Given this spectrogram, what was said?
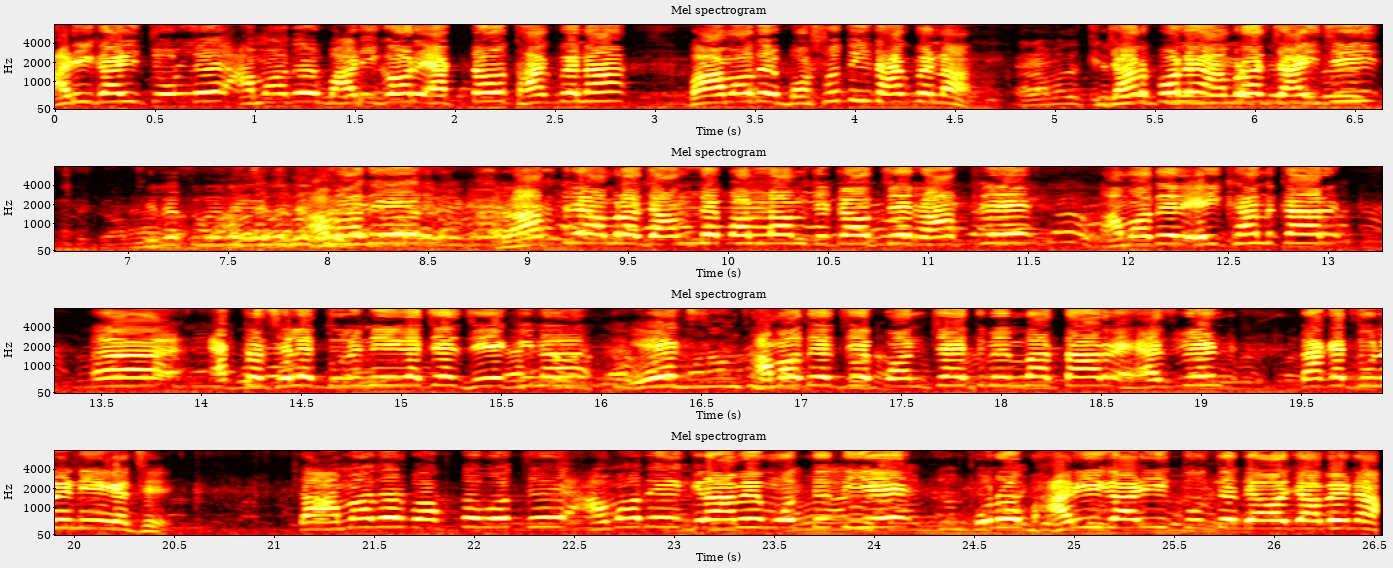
ভারী গাড়ি চললে আমাদের বাড়িঘর একটাও থাকবে না বা আমাদের বসতি থাকবে না। যার ফলে আমরা চাইছি আমাদের রাত্রে আমরা জানতে পারলাম যেটা হচ্ছে রাত্রে আমাদের এইখানকার একটা ছেলে তুলে নিয়ে গেছে যে কিনা এক্স আমাদের যে পঞ্চায়েত মেম্বার তার হাজবেন্ড তাকে তুলে নিয়ে গেছে। তা আমাদের বক্তব্য হচ্ছে আমাদের গ্রামের মধ্যে দিয়ে কোনো ভারী গাড়ি তুলতে দেওয়া যাবে না।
